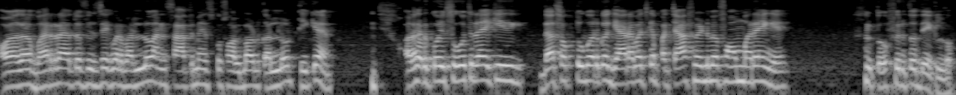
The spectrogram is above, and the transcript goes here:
और अगर भर रहा है तो फिर से एक बार भर लो एंड साथ में इसको सॉल्व आउट कर लो, ठीक है? और अगर कोई सोच रहा है कि दस अक्टूबर को ग्यारह बज के पचास मिनट में फॉर्म भरेंगे तो फिर तो देख लो।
